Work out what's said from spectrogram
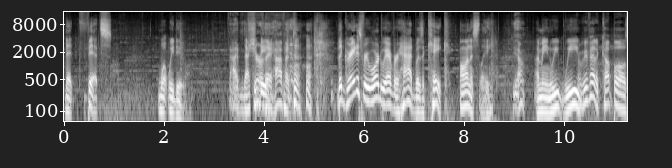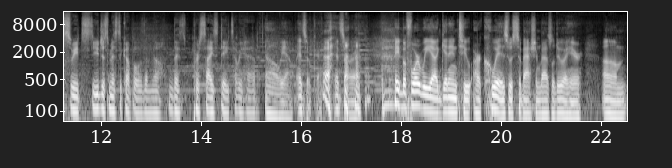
that fits what we do. I'm That sure they it. haven't. The greatest reward we ever had was a cake. Honestly, yeah. I mean, we we We've had a couple of sweets. You just missed a couple of them, though. The precise dates that we had. Oh yeah, it's okay. It's all right. hey, before we uh, get into our quiz with Sebastian Basildua here, um,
